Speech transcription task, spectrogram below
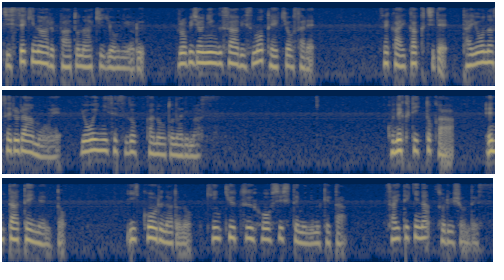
実績のあるパートナー企業によるプロビジョニングサービスも提供され、世界各地で多様なセルラー網へ容易に接続可能となります。コネクティッドカー、エンターテイメント、e コールなどの緊急通報システムに向けた最適なソリューションです。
